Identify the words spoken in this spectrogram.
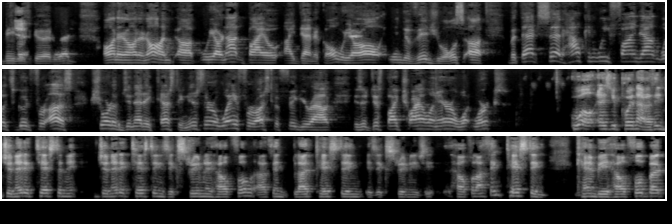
meat yeah. is good, red, on and on and on. Uh, we are not bio identical. We are all individuals. Uh, but that said, how can we find out what's good for us short of genetic testing? Is there a way for us to figure out, is it just by trial and error what works? Well, as you point out, I think genetic testing genetic testing is extremely helpful. I think blood testing is extremely helpful. I think testing can be helpful, but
